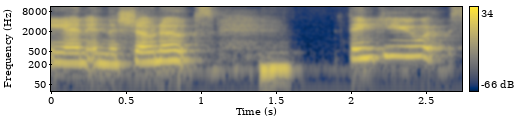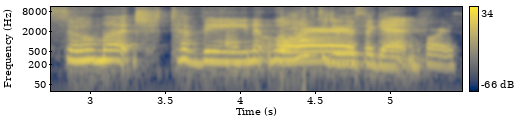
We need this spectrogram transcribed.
and in the show notes. Thank you so much, Tveen. We'll have to do this again. Of course.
